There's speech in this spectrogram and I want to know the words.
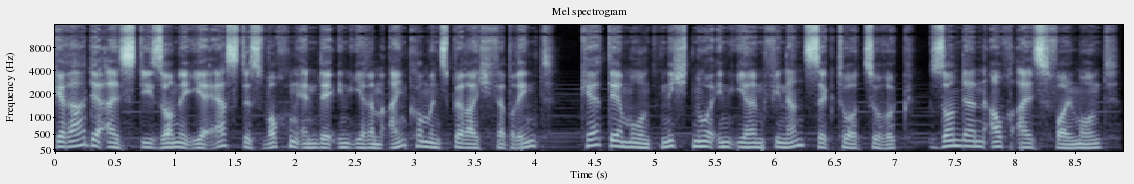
Gerade als die Sonne ihr erstes Wochenende in ihrem Einkommensbereich verbringt, kehrt der Mond nicht nur in ihren Finanzsektor zurück, sondern auch als Vollmond,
